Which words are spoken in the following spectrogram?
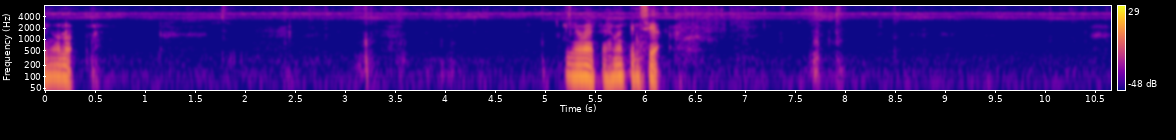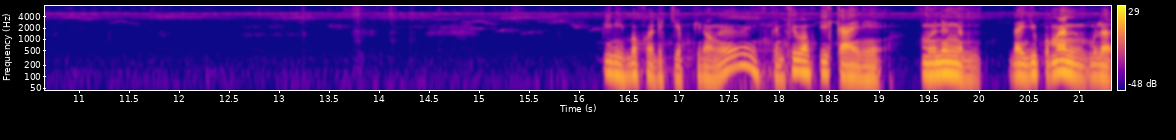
ดึงเอาหลดเดี๋ยวไว้ก็ให้มันเป็นเสือปีนี้บ่ค่อยได้เก็บพี่น้องเอ้ยกันคือว่าปีกายนี่มือหนึงกันได้อยู่ประมาณมือละ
